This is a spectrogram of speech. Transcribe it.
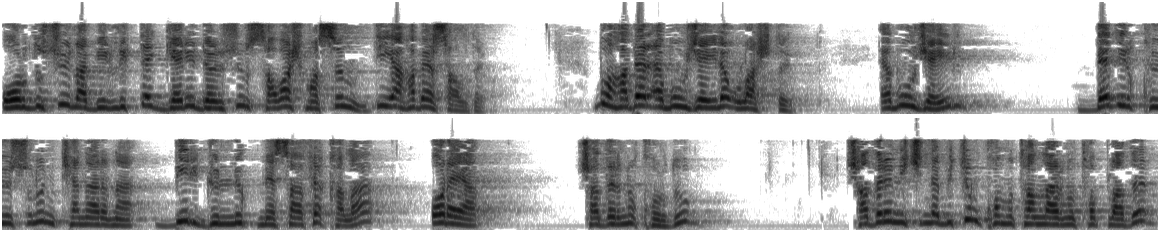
ordusuyla birlikte geri dönsün savaşmasın diye haber saldı. Bu haber Ebu Cehil'e ulaştı. Ebu Cehil Bedir kuyusunun kenarına bir günlük mesafe kala oraya çadırını kurdu. Çadırın içinde bütün komutanlarını topladı.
